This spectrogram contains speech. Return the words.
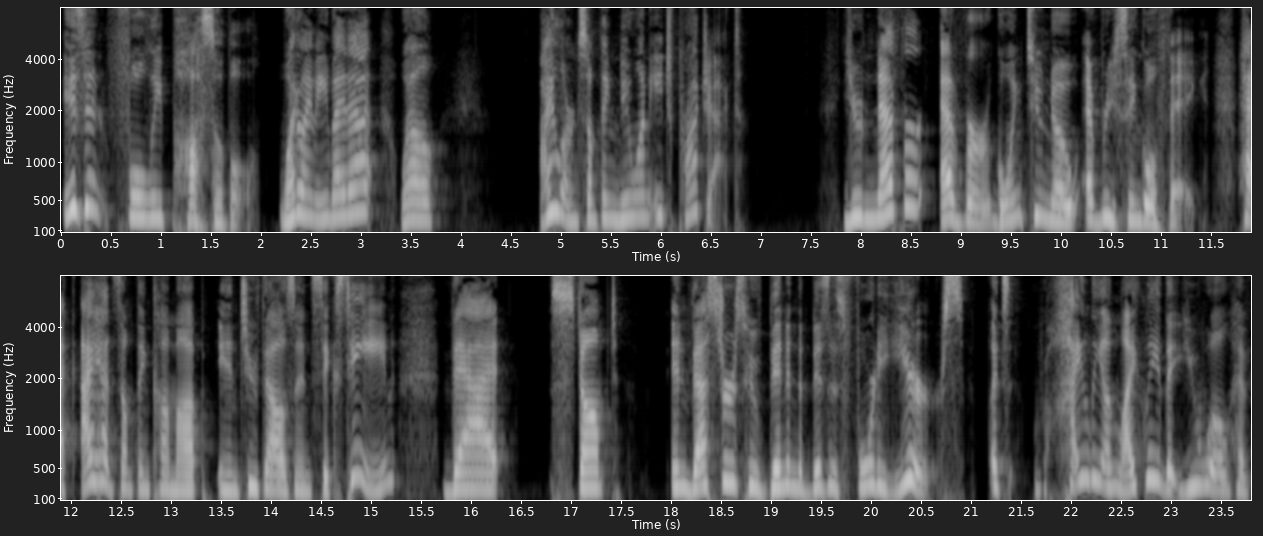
isn't fully possible. What do I mean by that? Well, I learned something new on each project. You're never, ever going to know every single thing. Heck, I had something come up in 2016 that stumped investors who've been in the business 40 years. It's highly unlikely that you will have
